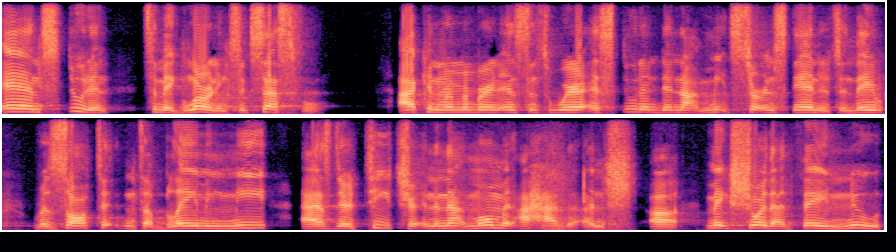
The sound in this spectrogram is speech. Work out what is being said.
and student to make learning successful. I can remember an instance where a student did not meet certain standards and they resulted into blaming me as their teacher. And in that moment, I had to uh, make sure that they knew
